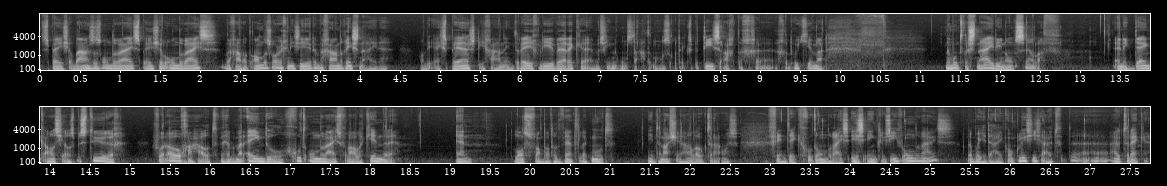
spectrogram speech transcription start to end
speciaal basisonderwijs, speciaal onderwijs, we gaan het anders organiseren, we gaan erin snijden. Want die experts die gaan in het regulier werken en misschien ontstaat er nog een soort expertiseachtig uh, gedoetje, maar dan moeten we snijden in onszelf. En ik denk als je als bestuurder voor ogen houdt, we hebben maar één doel, goed onderwijs voor alle kinderen. En los van dat het wettelijk moet, internationaal ook trouwens, vind ik goed onderwijs is inclusief onderwijs. Dan moet je daar je conclusies uit, uh, uit trekken.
